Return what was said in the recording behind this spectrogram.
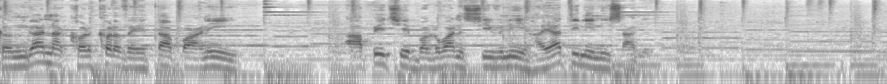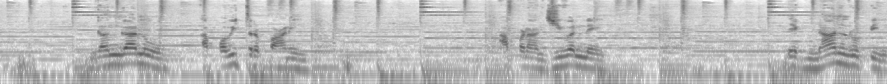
ગંગાના ખળખળ વહેતા પાણી આપે છે ભગવાન શિવની હયાતીની નિશાની. ગંગાનું આ પવિત્ર પાણી આપણા જીવનને એક જ્ઞાનરૂપી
